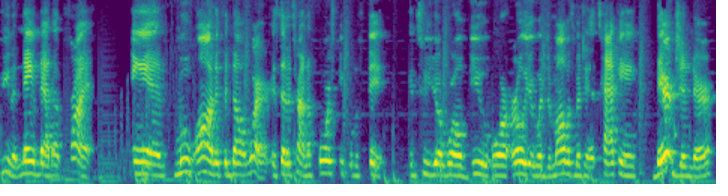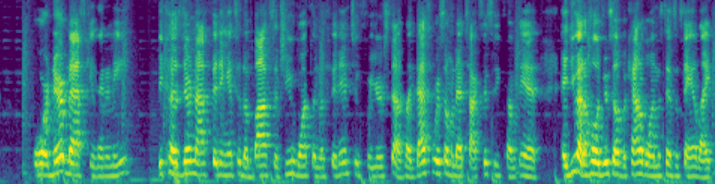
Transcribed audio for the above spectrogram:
you need to name that up front and move on if it don't work instead of trying to force people to fit into your worldview or earlier what Jamal was mentioning, attacking their gender or their masculinity because they're not fitting into the box that you want them to fit into for your stuff. Like that's where some of that toxicity comes in. And you got to hold yourself accountable in the sense of saying, like,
